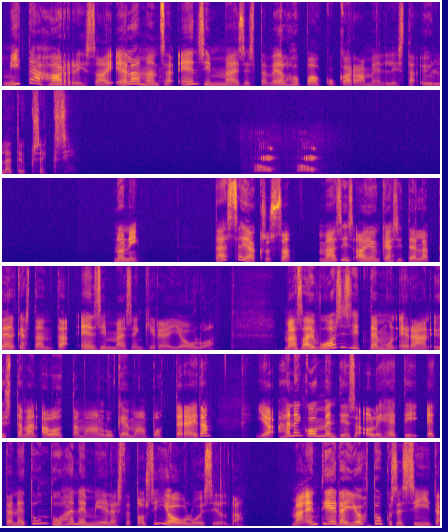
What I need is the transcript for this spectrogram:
Mitä Harry sai elämänsä ensimmäisestä velhopaukkukaramellista yllätykseksi? No niin, tässä jaksossa mä siis aion käsitellä pelkästään tätä ensimmäisen kirjan joulua. Mä sain vuosi sitten mun erään ystävän aloittamaan lukemaan pottereita, ja hänen kommenttinsa oli heti, että ne tuntuu hänen mielestä tosi jouluisilta. Mä en tiedä, johtuuko se siitä,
